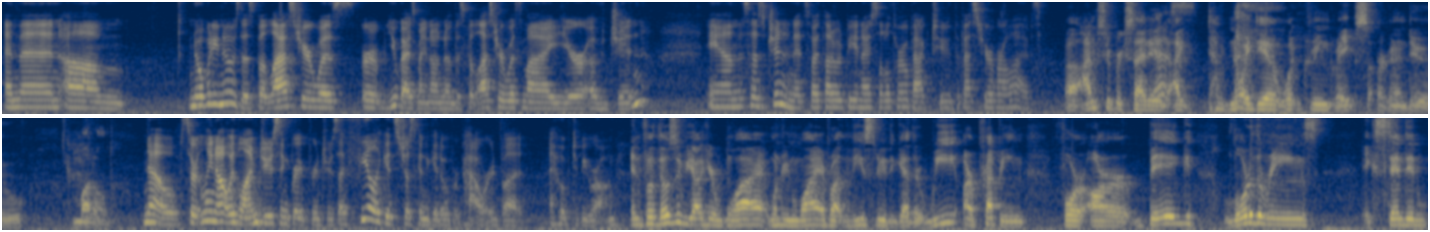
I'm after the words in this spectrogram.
and then um, nobody knows this, but last year was, or you guys might not know this, but last year was my year of gin, and this has gin in it, so I thought it would be a nice little throwback to the best year of our lives. Uh, I'm super excited. Yes. I have no idea what green grapes are gonna do muddled. No, certainly not with lime juice and grapefruit juice. I feel like it's just going to get overpowered, but I hope to be wrong. And for those of you out here why, wondering why I brought these three together, we are prepping for our big Lord of the Rings extended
